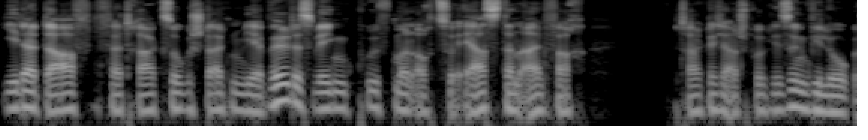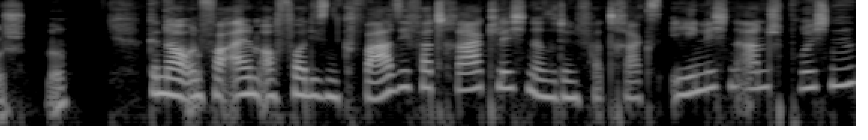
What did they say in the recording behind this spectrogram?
jeder darf einen Vertrag so gestalten, wie er will. Deswegen prüft man auch zuerst dann einfach vertragliche Ansprüche. Ist irgendwie logisch. Ne? Genau, und vor allem auch vor diesen quasi vertraglichen, also den vertragsähnlichen Ansprüchen,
